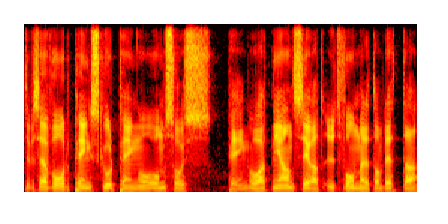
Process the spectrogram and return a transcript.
det vill säga vårdpeng, skolpeng och omsorgspeng och att ni anser att utformandet av, detta,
